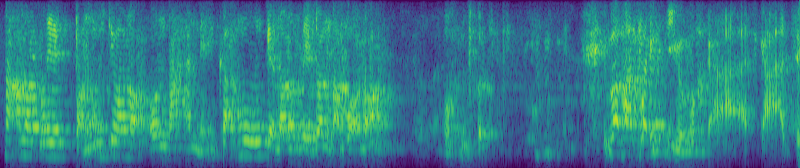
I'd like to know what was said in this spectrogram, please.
Kalau teletong, mesti ada ontahan nih. Gak mungkin ada teletong tanpa ada ontot. Imam Asari bingung, kas, kacau.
